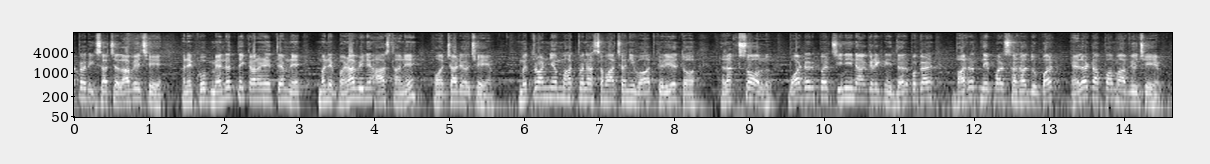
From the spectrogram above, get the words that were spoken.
ઓટો રિક્ષા ચલાવે છે અને ખૂબ મહેનતને કારણે તેમણે મને ભણાવીને આ સ્થાને પહોંચાડ્યો છે. મિત્રો, અન્ય મહત્વના સમાચારની વાત કરીએ તો રક્સોલ બોર્ડર પર ચીની નાગરિકની ધરપકડ ભારત નેપાળ સરહદ ઉપર એલર્ટ આપવામાં આવ્યું છે.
